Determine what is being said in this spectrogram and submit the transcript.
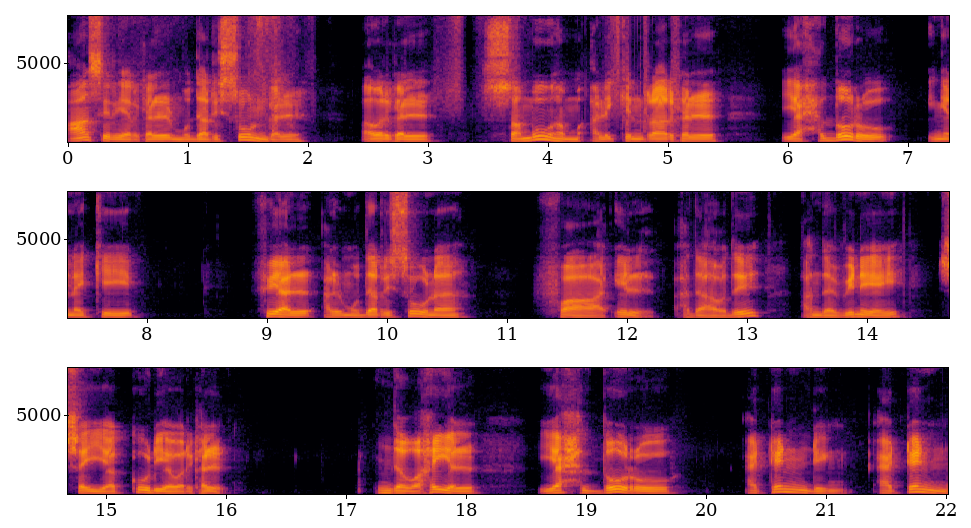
ஆசிரியர்கள் முதரிசூன்கள் அவர்கள் சமூகம் அளிக்கின்றார்கள். யஹ்தொரு இங்கனைக்கு ஃபியல் அல் முதரிசூன ஃபாயில் அதாவது அந்த வினையை செய்யக்கூடியவர்கள். இந்த வகையில் யஹ்தொரு அட்டெண்டிங் அட்டெண்ட்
